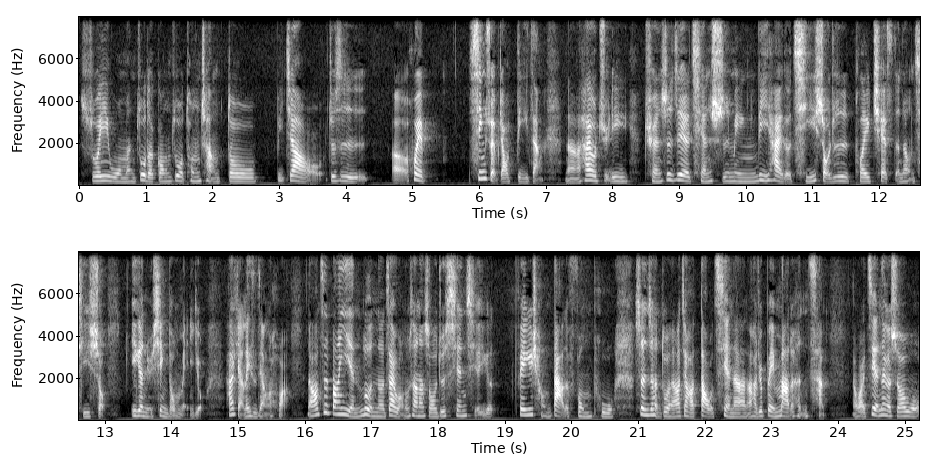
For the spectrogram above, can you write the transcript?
所以我们做的工作通常都比较就是呃会薪水比较低这样。那还有举例，全世界前十名厉害的棋手，就是 play chess 的那种棋手，一个女性都没有。他讲类似这样的话，然后这番言论呢，在网络上的时候就掀起了一个非常大的风波，甚至很多人要叫他道歉啊，然后他就被骂得很惨。我还记得那个时候我，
